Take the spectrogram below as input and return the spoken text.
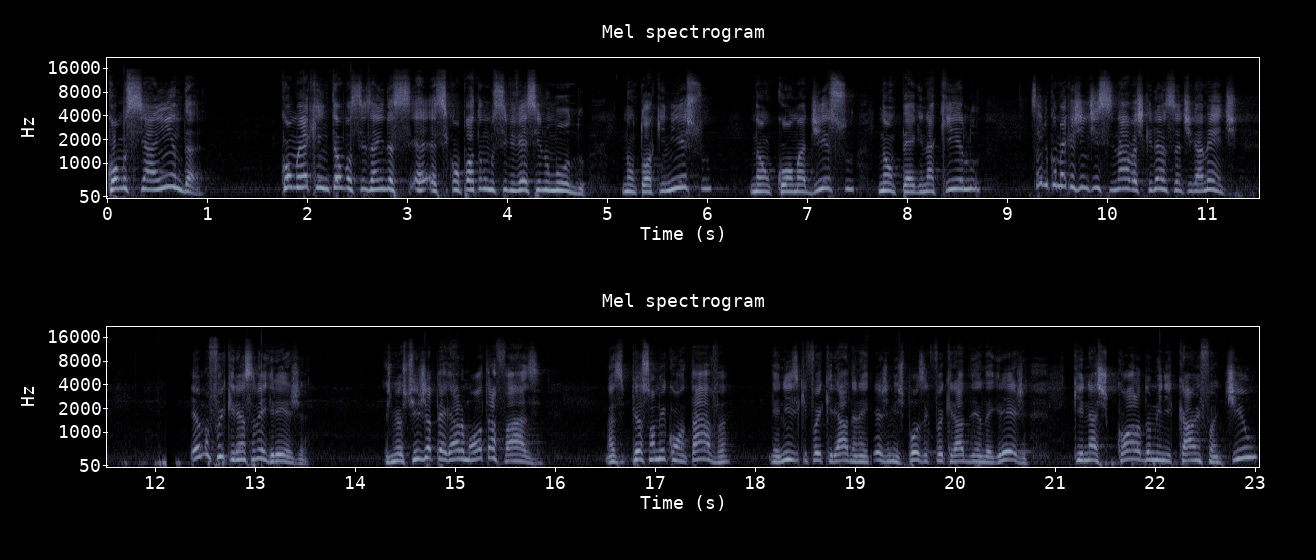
Como se ainda. Como é que então vocês ainda se, é, se comportam como se vivessem no mundo? Não toque nisso, não coma disso, não pegue naquilo. Sabe como é que a gente ensinava as crianças antigamente? Eu não fui criança na igreja. Os meus filhos já pegaram uma outra fase. Mas o pessoal me contava, Denise, que foi criada na igreja, minha esposa, que foi criada dentro da igreja, que na escola dominical infantil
